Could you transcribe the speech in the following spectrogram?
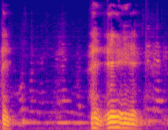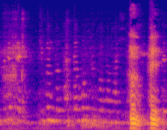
はい。ええええうん、ええ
